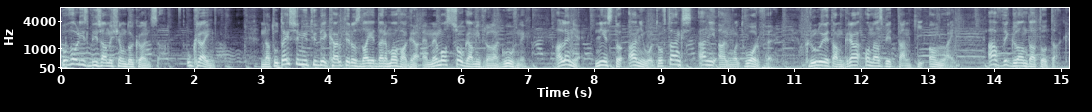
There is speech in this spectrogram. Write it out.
Powoli zbliżamy się do końca. Ukraina. Na tutejszym YouTubie karty rozdaje darmowa gra MMO z czołgami w rolach głównych. Ale nie, nie jest to ani World of Tanks, ani Armored Warfare. Króluje tam gra o nazwie Tanki Online. A wygląda to tak.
